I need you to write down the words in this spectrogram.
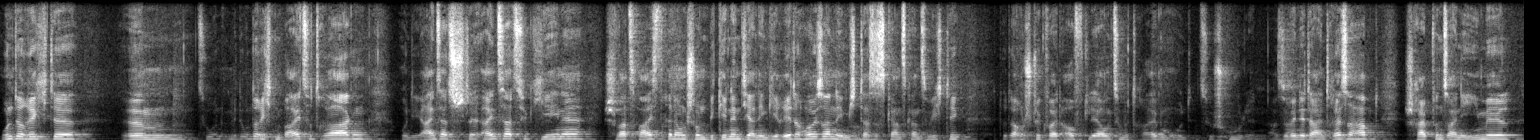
Unterrichte, ähm, zu, mit Unterrichten beizutragen und die Einsatz, Einsatzhygiene, Schwarz-Weiß-Trennung schon beginnend ja an den Gerätehäusern, nämlich das ist ganz, ganz wichtig, dort auch ein Stück weit Aufklärung zu betreiben und zu schulen. Also wenn ihr da Interesse habt, schreibt uns eine E-Mail,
